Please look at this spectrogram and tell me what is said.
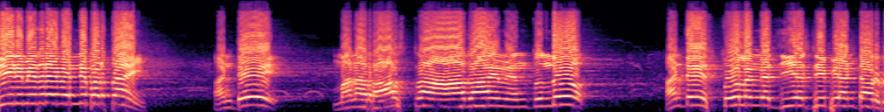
దీని మీదనే వెన్ని పడతాయి అంటే మన రాష్ట్ర ఆదాయం ఎంతుందో అంటే స్థూలంగా జిఎస్డిపి అంటారు.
